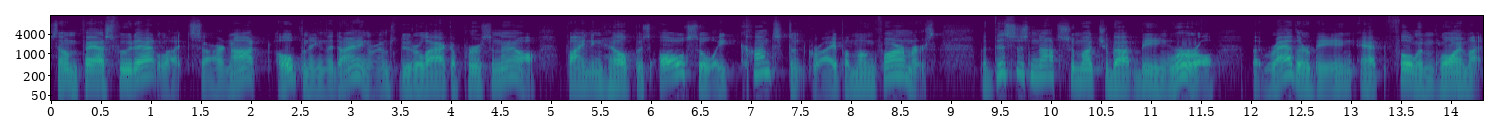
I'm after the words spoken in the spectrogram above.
Some fast food outlets are not opening the dining rooms due to lack of personnel. Finding help is also a constant gripe among farmers. But this is not so much about being rural, but rather being at full employment.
